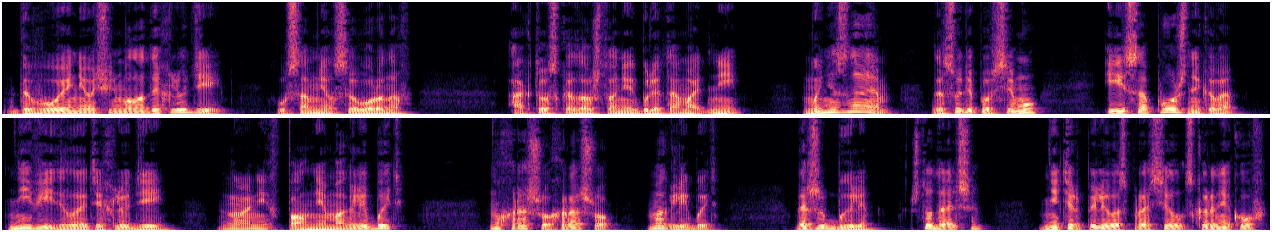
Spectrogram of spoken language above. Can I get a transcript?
«Двое не очень молодых людей», — усомнился Воронов. «А кто сказал, что они были там одни?» «Мы не знаем. Да, судя по всему, и Сапожникова не видела этих людей. Но они вполне могли быть». «Ну хорошо, хорошо, могли быть. Даже были. Что дальше?» — нетерпеливо спросил Скорняков.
